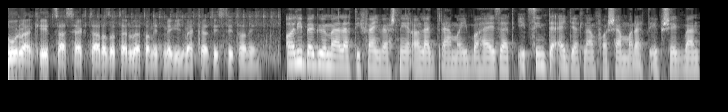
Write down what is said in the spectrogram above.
durván 200 hektár az a terület, amit még így meg kell tisztítani. A libegő melletti fenyvesnél a legdrámaibb a helyzet, itt szinte egyetlen fa sem maradt épségben.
